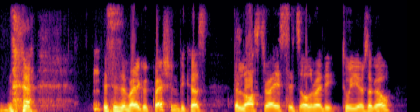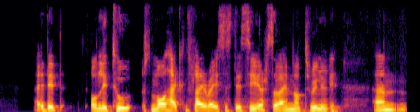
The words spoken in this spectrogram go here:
this is a very good question because the last race it's already two years ago. I did only two small hike and fly races this year, so I'm not really um,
